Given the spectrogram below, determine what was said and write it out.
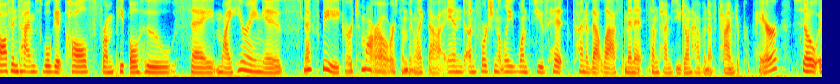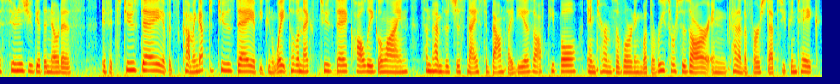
oftentimes we'll get calls from people who say my hearing is next week or tomorrow or something like that. And unfortunately once you've hit kind of that last minute sometimes you don't have enough time to prepare. So as soon as you get the notice if it's tuesday if it's coming up to tuesday if you can wait till the next tuesday call legal line sometimes it's just nice to bounce ideas off people in terms of learning what the resources are and kind of the first steps you can take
